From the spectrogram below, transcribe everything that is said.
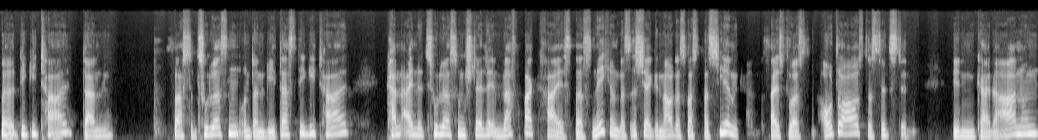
äh, digital? Dann sagst du zulassen und dann geht das digital. Kann eine Zulassungsstelle im Nachbarkreis das nicht? Und das ist ja genau das, was passieren kann. Das heißt, du hast ein Autohaus, das sitzt in, in keine Ahnung,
